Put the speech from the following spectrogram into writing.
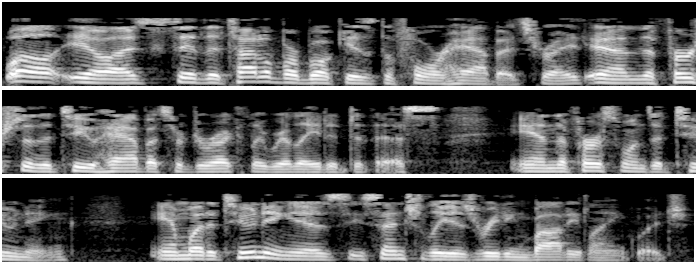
Well, you know, I say the title of our book is The Four Habits, right? And the first of the two habits are directly related to this. And the first one's attuning. And what attuning is essentially is reading body language.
